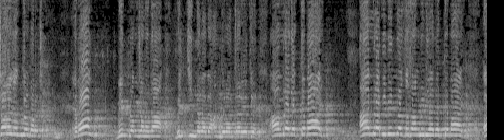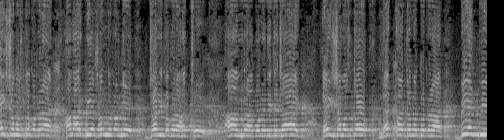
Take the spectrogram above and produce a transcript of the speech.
ষড়যন্ত্র করেছেন। এবং বিপ্লবী জনতা বিচ্ছিন্নভাবে আন্দোলন চালিয়েছে। আমরা দেখতে পাই আমরা বিভিন্ন সোশ্যাল মিডিয়ায় দেখতে পাই। এই সমস্ত ঘটনায় আমার প্রিয় সংগঠনকে জড়িত করা হচ্ছে। আমরা বলে দিতে চাই এই সমস্ত ন্যাক্কারজনক ঘটনায় বিএনপি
